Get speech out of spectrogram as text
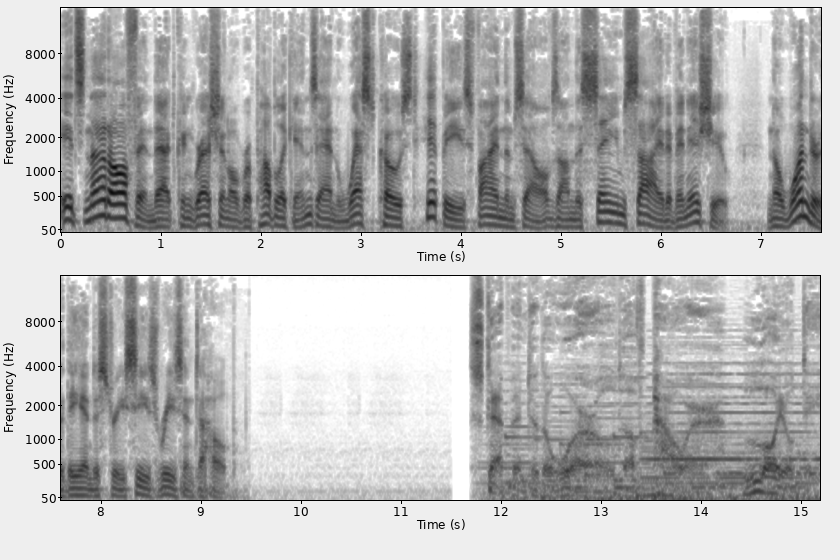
It's not often that congressional Republicans and West Coast hippies find themselves on the same side of an issue. No wonder the industry sees reason to hope. Step into the world of power, loyalty,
